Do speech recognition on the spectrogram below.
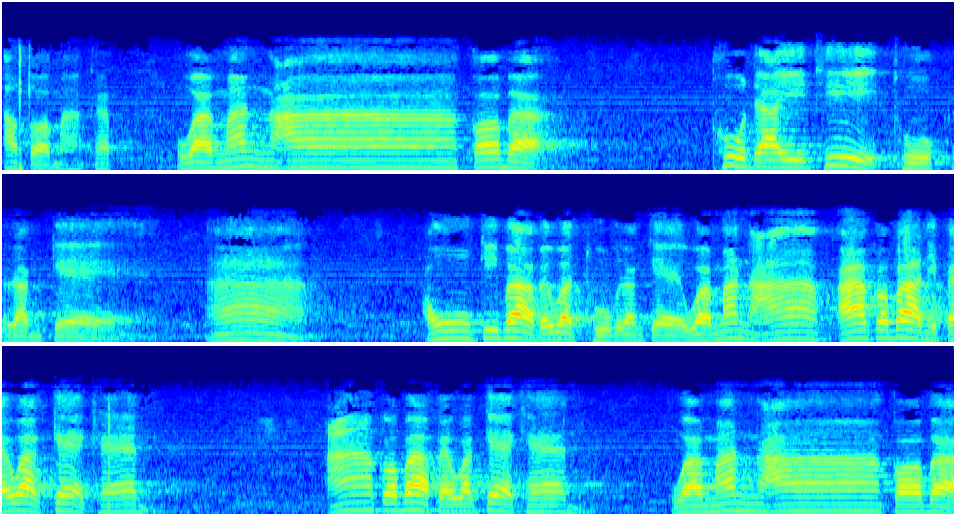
เอาต่อมาครับว่ามันอากอบะผู้ใดที่ถูกรังแก อ่าเอากีบ้าแปลว่าถูกรังแกว่ามันอาอาก็บ้านี่แปลว่า แก้แค้นอาก็บ้าแปลว่า แก้แค้นว่ามันอาก็บ้า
